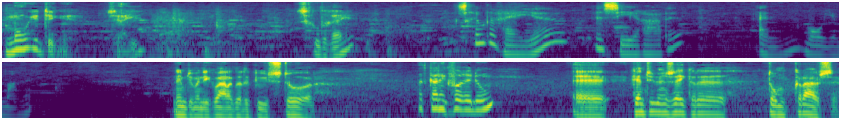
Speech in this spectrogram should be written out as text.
Mooie dingen, zei je? Schilderijen? Schilderijen en sieraden en mooie mannen. Neemt u me niet kwalijk dat ik u stoor. Wat kan ik voor u doen? Eh, kent u een zekere Tom Kruisen?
